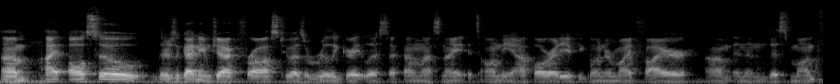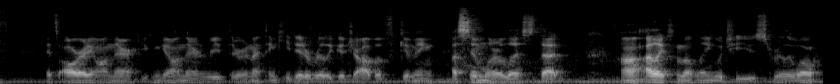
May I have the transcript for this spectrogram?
Um, I also there's a guy named Jack Frost who has a really great list I found last night. It's on the app already. If you go under My Fire, um, and then this month, it's already on there. You can get on there and read through. And I think he did a really good job of giving a similar list that uh, I like some of the language he used really well.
